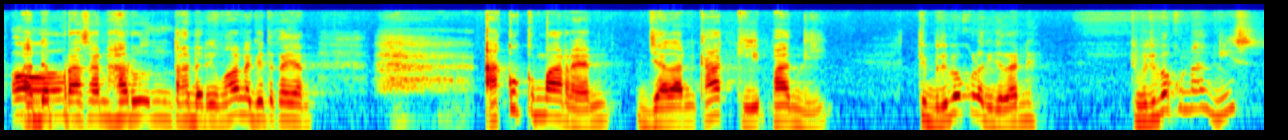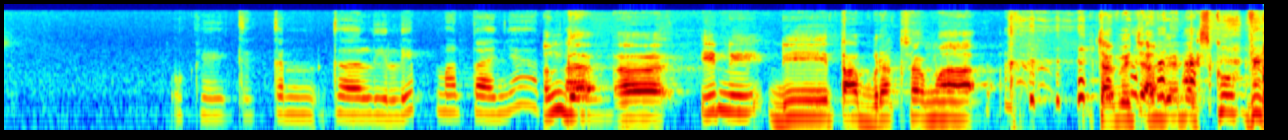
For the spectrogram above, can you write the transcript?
ada Oh. perasaan haru entah dari mana gitu kayak aku kemarin jalan kaki pagi tiba-tiba aku lagi jalan nih tiba-tiba aku nangis Oke, ke, ke, kelilip matanya atau enggak eh, ini ditabrak sama cabe-cabean ex Scoopy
